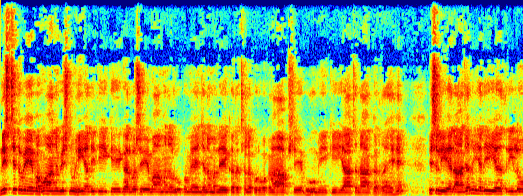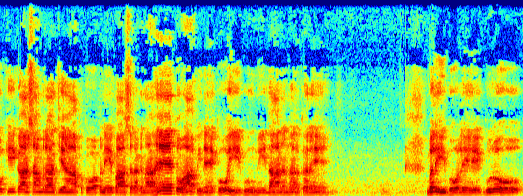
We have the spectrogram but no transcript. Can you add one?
निश्चित वे भगवान विष्णु ही अदिति के गर्भ से वामन रूप में जन्म लेकर छल पूर्वक आपसे भूमि की याचना कर रहे हैं। इसलिए राजन, यदि यह त्रिलोकी का साम्राज्य आपको अपने पास रखना है तो आप इन्हें कोई भूमि दान न करें। बलि बोले, गुरु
